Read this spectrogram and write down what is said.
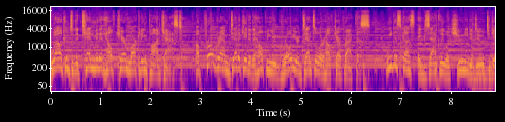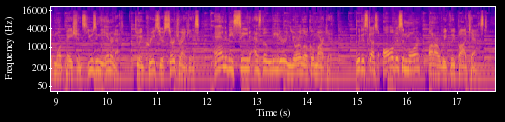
Welcome to the 10 Minute Healthcare Marketing Podcast, a program dedicated to helping you grow your dental or healthcare practice. We discuss exactly what you need to do to get more patients using the internet, to increase your search rankings, and to be seen as the leader in your local market. We discuss all this and more on our weekly podcast.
